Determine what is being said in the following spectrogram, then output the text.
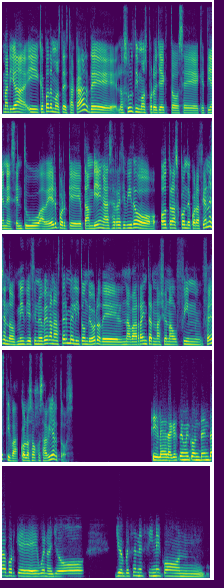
María, ¿y qué podemos destacar de los últimos proyectos eh, que tienes en tu haber? Porque también has recibido otras condecoraciones. En 2019 ganaste el Melitón de Oro del Navarra International Film Festival, con los ojos abiertos. Sí, la verdad que estoy muy contenta porque, bueno, yo, yo empecé en el cine con,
